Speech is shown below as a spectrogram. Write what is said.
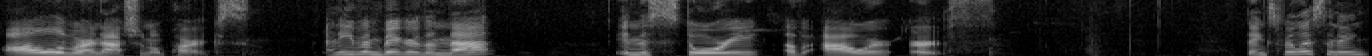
all of our national parks. And even bigger than that, in the story of our Earth. Thanks for listening.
